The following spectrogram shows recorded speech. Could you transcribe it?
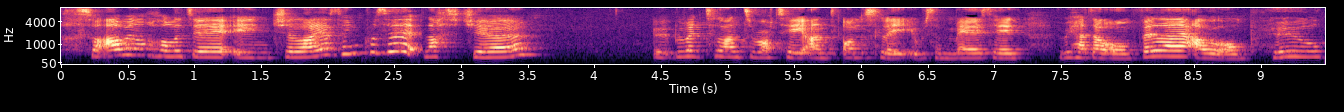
So I went on holiday in July I think was it? Last year. We went to Lanzarote and honestly it was amazing. We had our own villa, our own pool.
